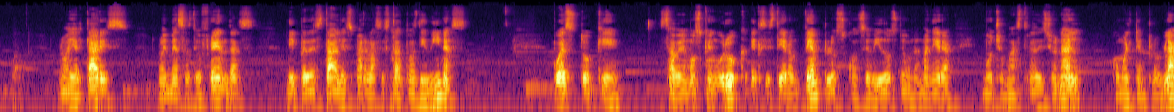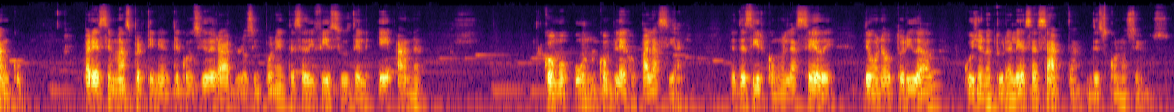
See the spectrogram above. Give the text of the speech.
No hay altares, no hay mesas de ofrendas, ni pedestales para las estatuas divinas puesto que sabemos que en Uruk existieron templos concebidos de una manera mucho más tradicional, como el Templo Blanco, parece más pertinente considerar los imponentes edificios del Eana como un complejo palacial, es decir, como la sede de una autoridad cuya naturaleza exacta desconocemos.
